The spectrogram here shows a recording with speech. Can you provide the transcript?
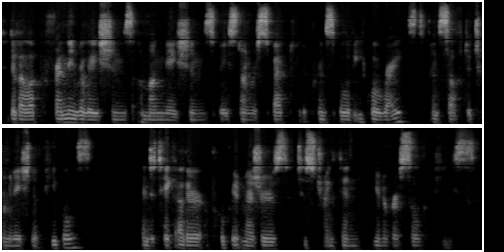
to develop friendly relations among nations based on respect for the principle of equal rights and self determination of peoples, and to take other appropriate measures to strengthen universal peace.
